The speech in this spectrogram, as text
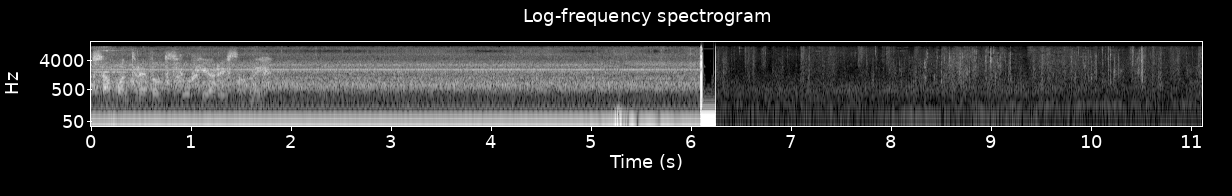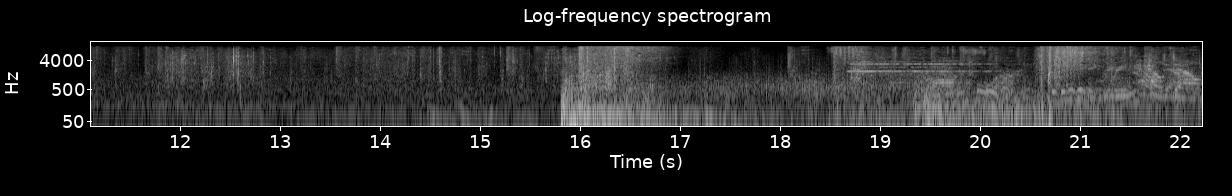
Someone traveled through here recently. Countdown.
